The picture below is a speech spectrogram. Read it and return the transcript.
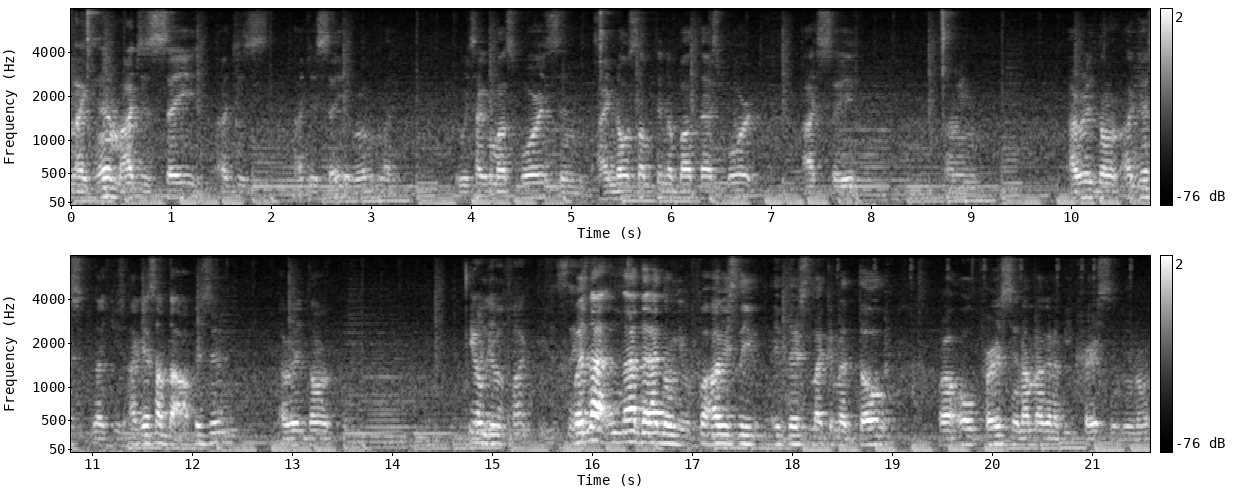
Like him, I just say, I just, I just say it, bro. Like, we're talking about sports, and I know something about that sport. I say it. I mean, I really don't. I guess, like, you, I guess I'm the opposite. I really don't. You don't Really? give a fuck. You just say. Well, it's not, not that I don't give a fuck. Obviously, if there's like an adult or an old person, I'm not gonna be cursing, you know.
